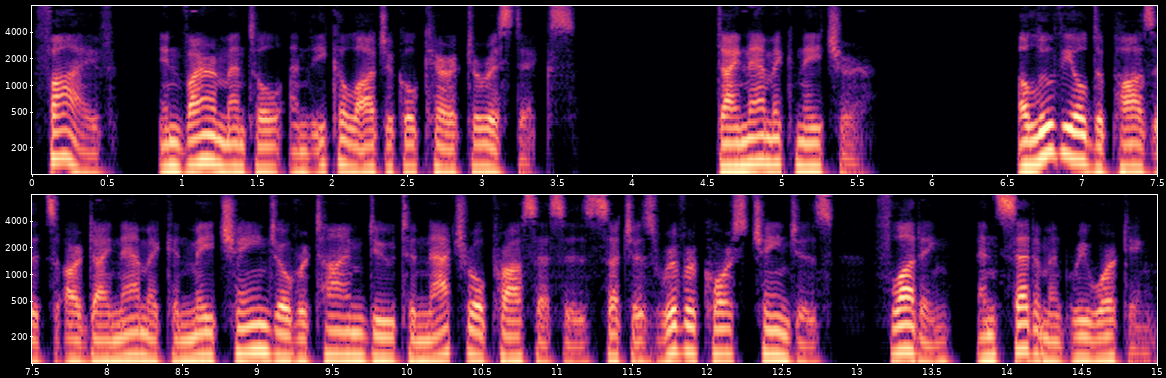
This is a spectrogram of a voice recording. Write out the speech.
5. Environmental and ecological characteristics. Dynamic nature Alluvial deposits are dynamic and may change over time due to natural processes such as river course changes, flooding, and sediment reworking.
